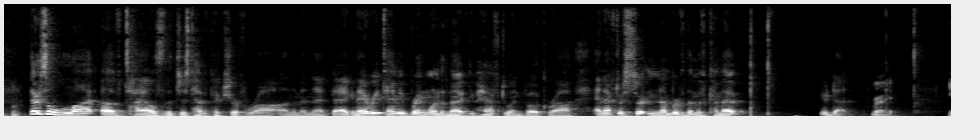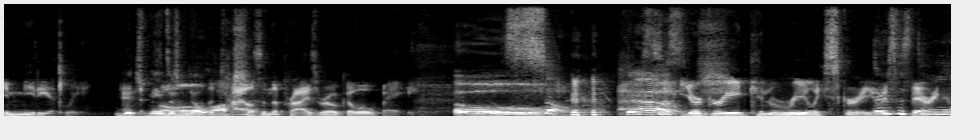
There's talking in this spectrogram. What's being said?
there's a lot of tiles that just have a picture of Ra on them in that bag. And every time you bring one of them out, you have to invoke Ra. And after a certain number of them have come out, you're done. Right. immediately. Which And means there's no the auction. tiles in the prize row go away. Oh. So, there's this Your greed can really screw you. There's it's this very cool.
